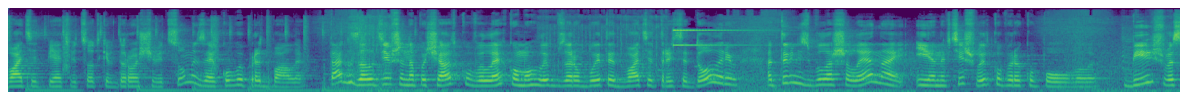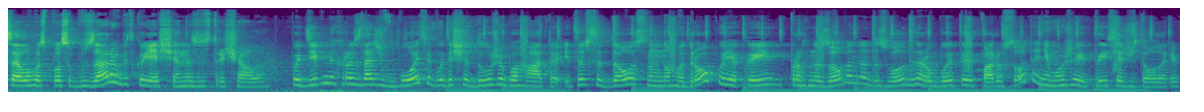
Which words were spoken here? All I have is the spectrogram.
25% дорожче від суми, за яку ви придбали. Так, залетівши на початку, ви легко могли б заробити 20-30 доларів. Активність була шалена, і NFT швидко перекуповували. Більш веселого способу заробітку я ще не зустрічала. Подібних роздач в боті буде ще дуже багато, і це все до основного дропу, який прогнозовано дозволить заробити пару сотень, а може і тисяч доларів.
